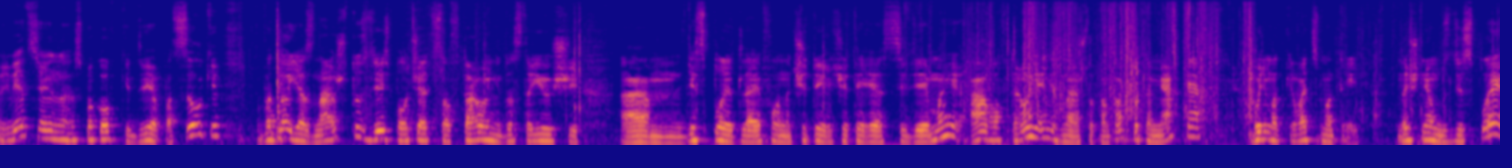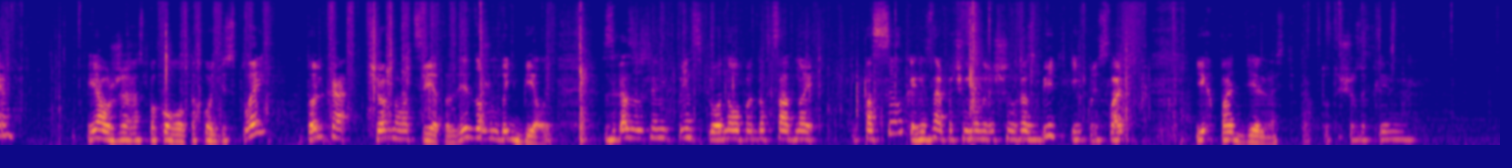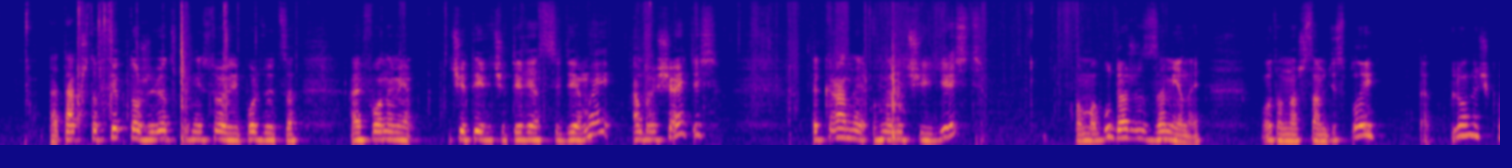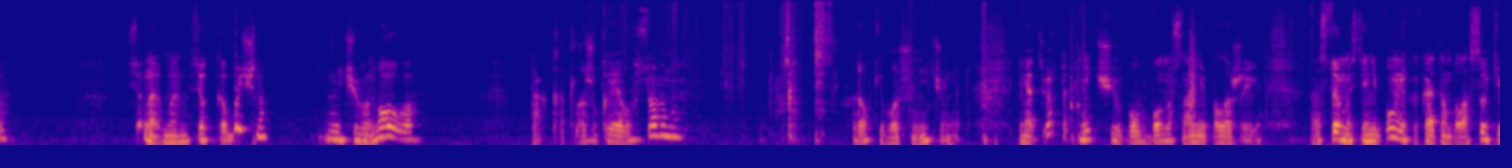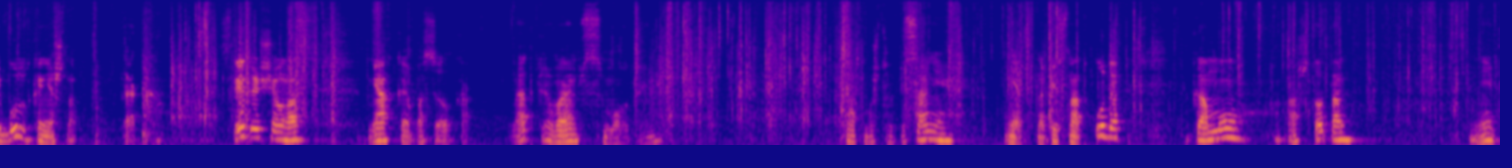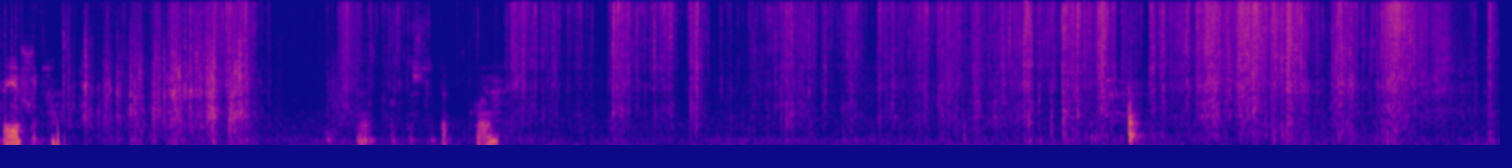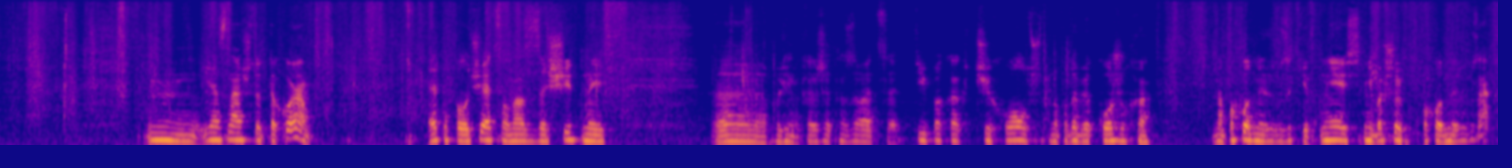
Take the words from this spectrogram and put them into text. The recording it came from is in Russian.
Привет, сегодня на распаковке две посылки. В одной я знаю, что здесь получается второй недостающий эм, дисплей для iPhone 4 4s CDMA, а во второй я не знаю, что там, там что-то мягкое. Будем открывать, смотреть. Начнем с дисплея. Я уже распаковывал такой дисплей, только черного цвета. Здесь должен быть белый. Заказывать они, в принципе, у одного продавца одной посылка. Не знаю, почему он решил разбить и прислать их по отдельности. Так, тут еще заклеено. А так что все, кто живет в Приднестровье и пользуется айфонами 4, 4s CDMA, обращайтесь. Экраны в наличии есть. Помогу даже с заменой. Вот он наш сам дисплей. Так, пленочка. Все нормально, все как обычно. Ничего нового. Так, отложу-ка я его в сторону. В коробке больше ничего нет. Ни отверток, ничего в бонус нам не положили. Э, стоимость я не помню, какая там была. Ссылки будут, конечно. Так, следующая у нас мягкая посылка. Открываем, смотрим. Так, может в описании? Нет, написано откуда, кому, а что там не пишут. Так, это что такое? Я знаю, что это такое. Это получается у нас защитный... Э, блин, как же это называется? Типа как чехол, что-то наподобие кожуха на походные рюкзаки. У меня есть небольшой походный рюкзак,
